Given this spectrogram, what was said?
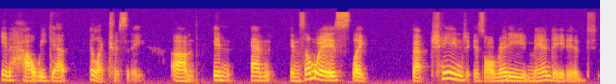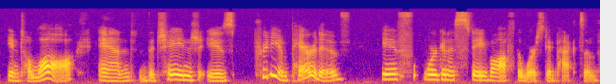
in how we get electricity. Um, in and in some ways like that change is already mandated into law and the change is pretty imperative if we're going to stave off the worst impacts of,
